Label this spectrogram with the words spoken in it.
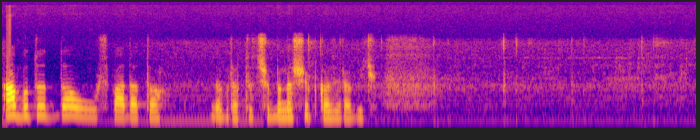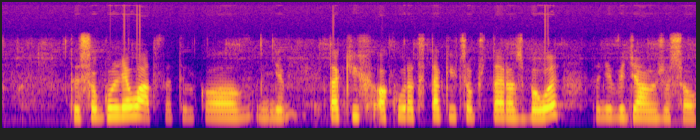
A, bo do dołu spada to. Dobra, to trzeba na szybko zrobić. To jest ogólnie łatwe, tylko nie, takich, akurat takich, co teraz były, to nie wiedziałem, że są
